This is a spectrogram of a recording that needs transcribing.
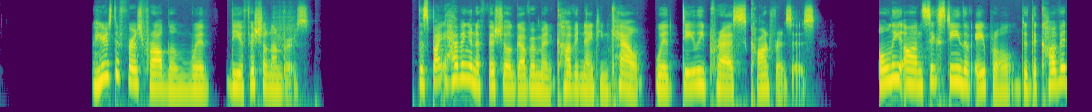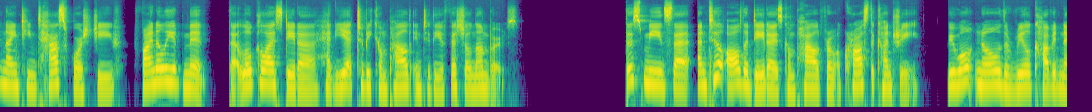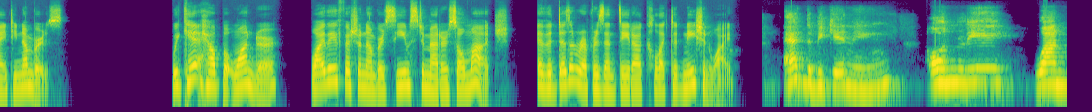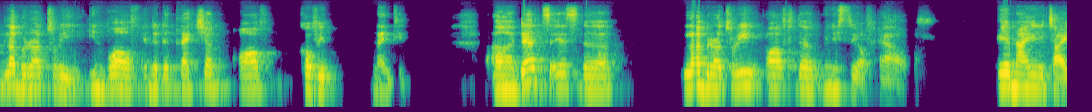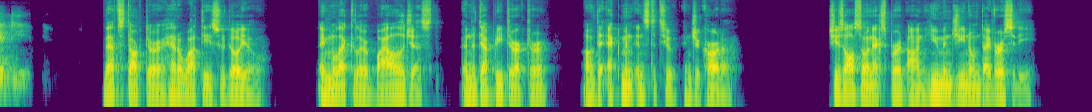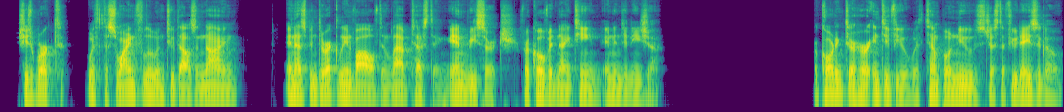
Here's the first problem with the official numbers. Despite having an official government COVID 19 count with daily press conferences, only on 16th of April did the COVID 19 task force chief finally admit that localized data had yet to be compiled into the official numbers. This means that until all the data is compiled from across the country, we won't know the real COVID 19 numbers. We can't help but wonder why the official number seems to matter so much if it doesn't represent data collected nationwide. At the beginning, only one laboratory involved in the detection of COVID 19. Uh, that is the laboratory of the Ministry of Health, NIHID. That's Dr. Herawati Sudoyo, a molecular biologist and the deputy director of the Eijkman Institute in Jakarta. She's also an expert on human genome diversity. She's worked with the swine flu in 2009 and has been directly involved in lab testing and research for COVID 19 in Indonesia. According to her interview with Tempo News just a few days ago,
